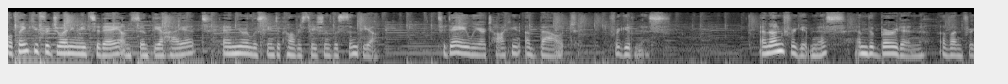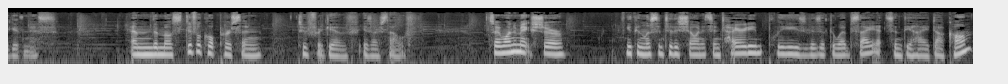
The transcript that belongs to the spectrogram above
Well, thank you for joining me today. I'm Cinthia Hiett, and you're listening to Conversations with Cynthia. Today, we are talking about forgiveness and unforgiveness and the burden of unforgiveness. And the most difficult person to forgive is ourselves. So I want to make sure you can listen to the show in its entirety. Please visit the website at cinthiahiett.com.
